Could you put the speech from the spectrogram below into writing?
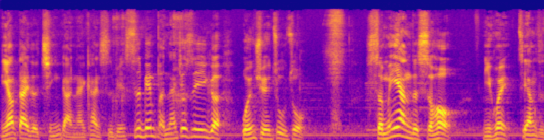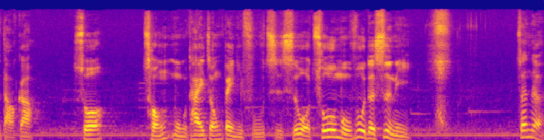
你要带着情感来看诗篇。诗篇本来就是一个文学著作。什么样的时候你会这样子祷告？说：“从母胎中被你扶持，使我出母腹的是你。”真的，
